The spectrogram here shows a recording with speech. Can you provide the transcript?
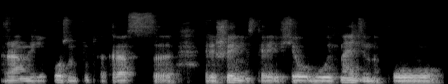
рано или поздно тут как раз решение, скорее всего, будет найдено по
